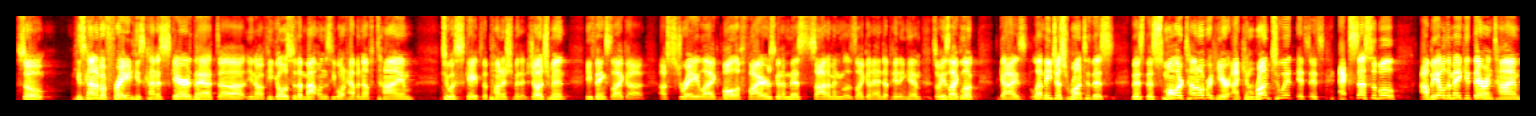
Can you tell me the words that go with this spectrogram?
So he's kind of afraid. He's kind of scared that, uh, you know, if he goes to the mountains, he won't have enough time to escape the punishment and judgment. He thinks like a, a stray like ball of fire is going to miss Sodom and is like going to end up hitting him. So he's like, look, guys, let me just run to this this this smaller town over here. I can run to it. It's it's accessible. I'll be able to make it there in time.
